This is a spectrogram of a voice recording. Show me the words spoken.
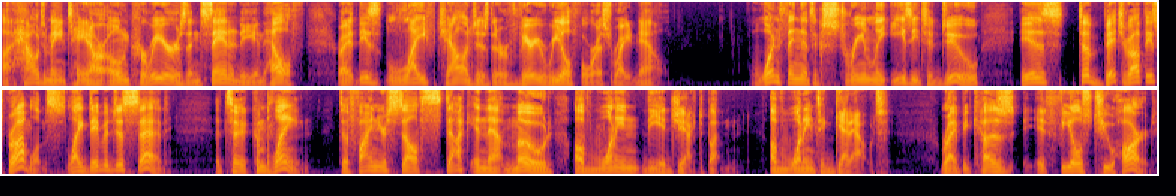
uh, how to maintain our own careers and sanity and health, right? These life challenges that are very real for us right now. One thing that's extremely easy to do is to bitch about these problems, like David just said, to complain, to find yourself stuck in that mode of wanting the eject button, of wanting to get out, right? Because it feels too hard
